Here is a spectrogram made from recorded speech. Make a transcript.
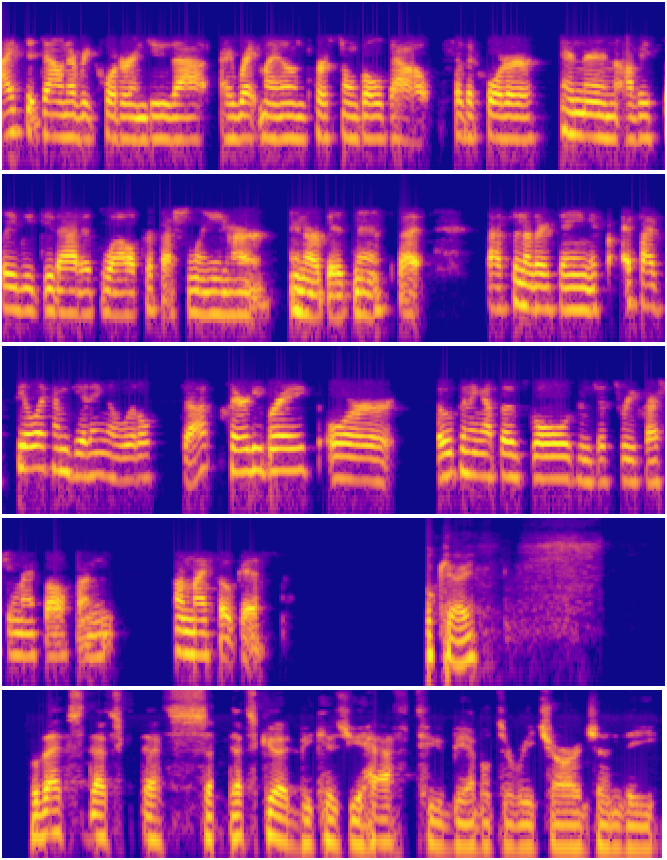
I sit down every quarter and do that. I write my own personal goals out for the quarter. And then obviously we do that as well professionally in our in our business. But that's another thing. If if I feel like I'm getting a little stuck, clarity break or opening up those goals and just refreshing myself on on my focus. Okay. Well, that's that's that's that's good because you have to be able to recharge, and the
